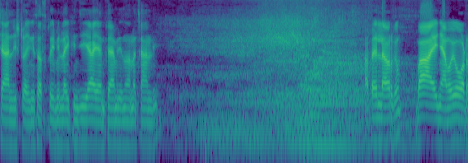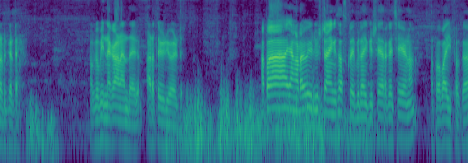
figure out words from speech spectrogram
ചാനൽ ഇഷ്ടമായെങ്കിൽ സബ്സ്ക്രൈബും ലൈക്കും ചെയ്യുക. അയാൻ ഫാമിലി എന്ന് പറഞ്ഞ ചാനൽ അപ്പോൾ എല്ലാവർക്കും ബായ് ഞാൻ പോയി ഓർഡർ എടുക്കട്ടെ. നമുക്ക് പിന്നെ കാണാം എന്തായാലും അടുത്ത വീഡിയോ ആയിട്ട്. അപ്പോൾ ഞങ്ങളുടെ വീഡിയോ ഇഷ്ടമായെങ്കിൽ സബ്സ്ക്രൈബ് ലൈക്ക് ഷെയർ ഒക്കെ ചെയ്യണം. അപ്പോൾ വൈഫൊക്കെ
